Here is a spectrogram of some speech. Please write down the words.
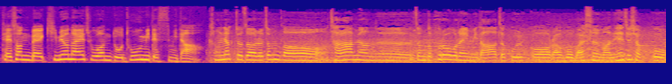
대선배 김연아의 조언도 도움이 됐습니다. 강약 조절을 좀 더 잘하면은 좀 더 프로그램이 나아져 보일 거라고 말씀을 많이 해주셨고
